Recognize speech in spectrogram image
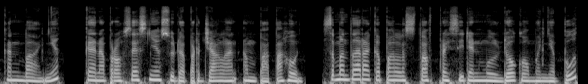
akan banyak karena prosesnya sudah berjalan empat tahun. Sementara Kepala Staf Presiden Muldoko menyebut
